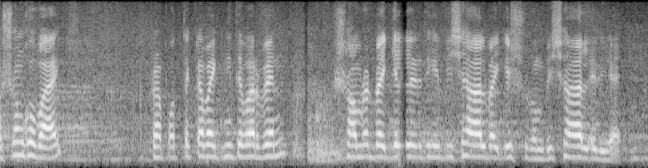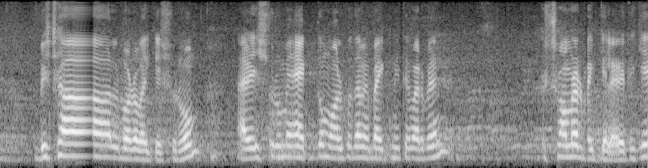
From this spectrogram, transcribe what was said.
অসংখ্য বাইক আপনারা প্রত্যেকটা বাইক নিতে পারবেন। সম্রাট বাইক গ্যালারি থেকে বিশাল বাইকের শোরুম বিশাল এরিয়ায় বিশাল বড় বাইকের শোরুম আর এই শোরুমে একদম অল্প দামে বাইক নিতে পারবেন। সম্রাট বাইক গ্যালারি থেকে।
